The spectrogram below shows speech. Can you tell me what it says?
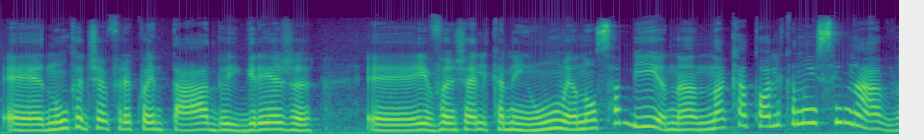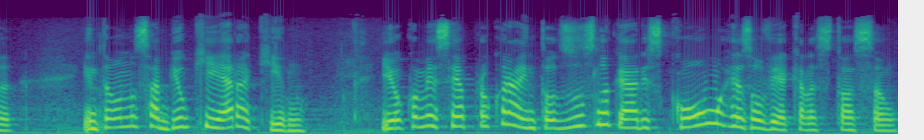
é, nunca tinha frequentado igreja é, evangélica nenhuma, eu não sabia. Na, na católica não ensinava. Então eu não sabia o que era aquilo. E eu comecei a procurar em todos os lugares como resolver aquela situação.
